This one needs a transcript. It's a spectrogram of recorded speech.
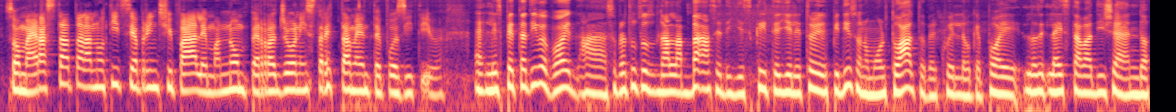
insomma, era stata la notizia principale, ma non non per ragioni strettamente positive. Eh, le aspettative poi, ah, soprattutto dalla base degli iscritti e degli elettori del PD, sono molto alte per quello che poi lei stava dicendo.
